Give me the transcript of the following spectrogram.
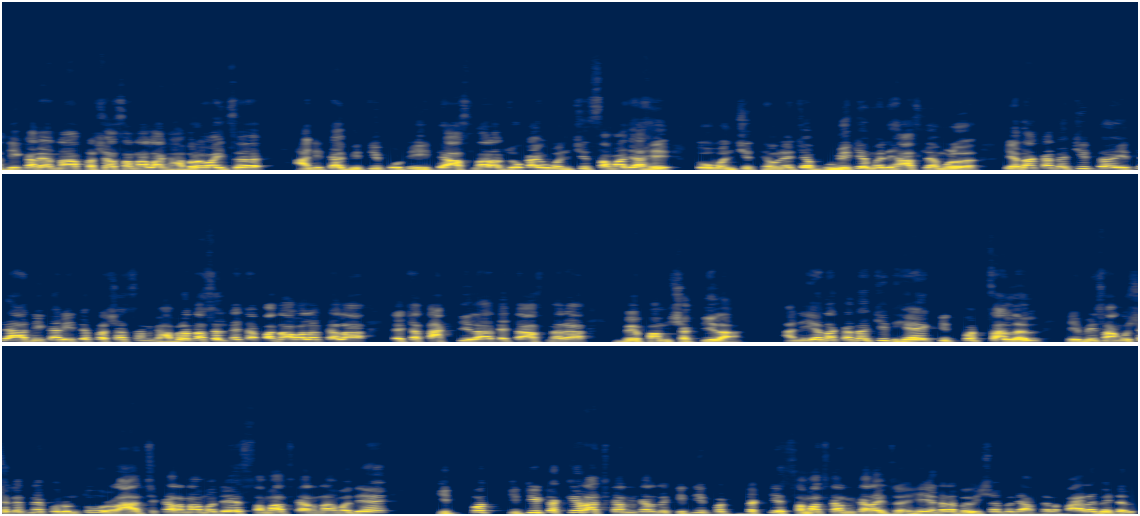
अधिकाऱ्यांना प्रशासनाला घाबरवायचं आणि त्या भीतीपोटी इथे असणारा जो काही वंचित समाज आहे तो वंचित ठेवण्याच्या भूमिकेमध्ये हा असल्यामुळं यदा कदाचित इथल्या अधिकारी इथे प्रशासन घाबरत असेल त्याच्या पदावाला त्याला त्याच्या ताकदीला त्याच्या असणाऱ्या बेफाम शक्तीला. आणि यदा कदाचित हे कितपत चालल हे मी सांगू शकत नाही परंतु राजकारणामध्ये समाजकारणामध्ये कितपत किती टक्के राजकारण करायचं किती पट- टक्के समाजकारण करायचं हे येणाऱ्या भविष्यामध्ये आपल्याला पाहायला भेटेल.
